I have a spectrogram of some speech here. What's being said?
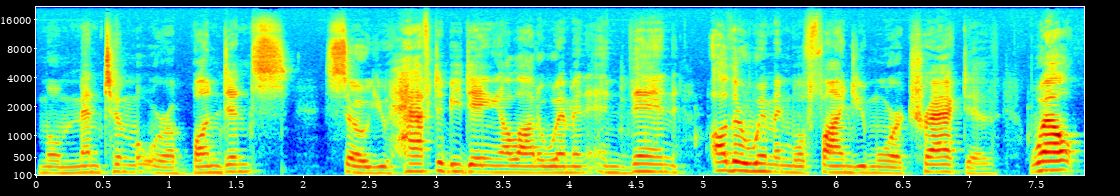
momentum or abundance. So you have to be dating a lot of women, and then other women will find you more attractive. Well,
